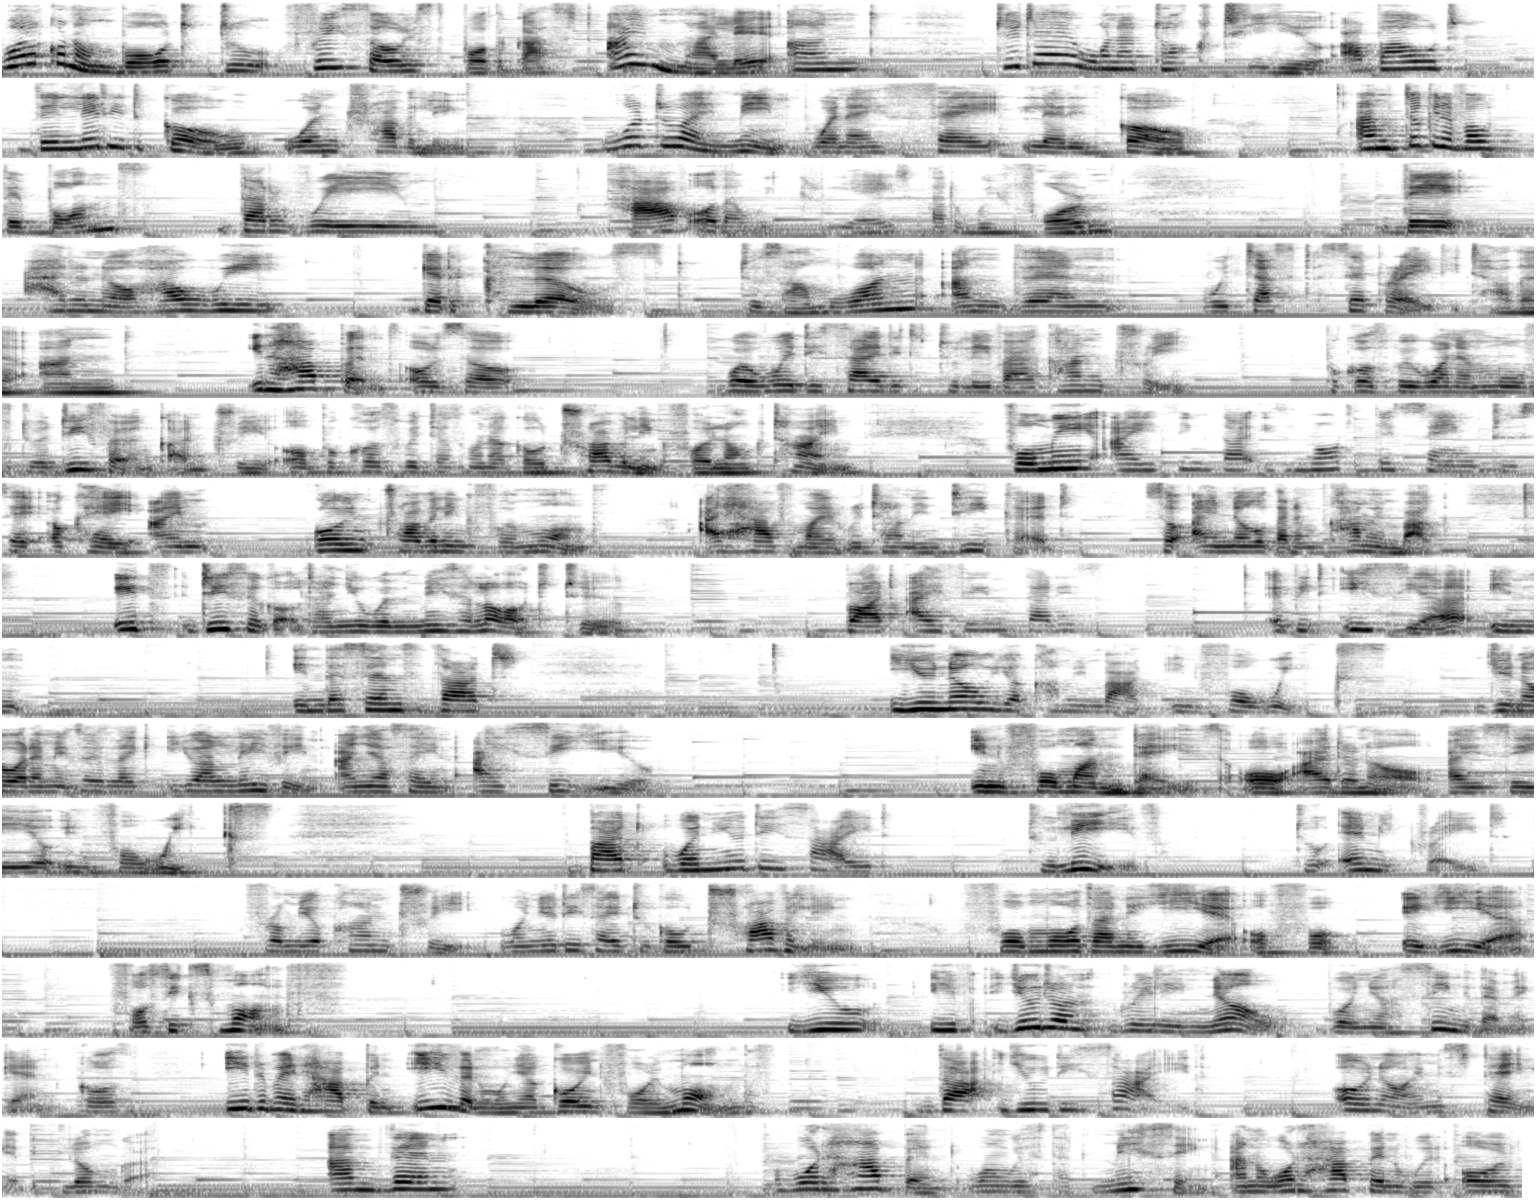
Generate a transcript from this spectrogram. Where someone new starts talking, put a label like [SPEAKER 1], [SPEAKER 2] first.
[SPEAKER 1] Welcome on board to Free Souls podcast. I'm Male, and today I want to talk to you about the let it go when traveling. What do I mean when I say let it go? I'm talking about the bonds that we have or that we create, that we form, the I don't know how we get close to someone and then we just separate each other and it happens also when we decided to leave our country because we want to move to a different country or because we just want to go traveling for a long time. For me i think that is not the same to say okay i'm going traveling for a month. I have my returning ticket so i know that i'm coming back. It's difficult and you will miss a lot too but I think that is a bit easier in in the sense that you know you're coming back in four weeks. You know what I mean? So it's like you are leaving and you're saying, I see you in four Mondays, or I don't know, I see you in four weeks. But when you decide to leave, to emigrate, from your country when you decide to go traveling for more than a year or for a year for 6 months you if you don't really know when you're seeing them again because it may happen even when you're going for a month that you decide oh no i'm staying a bit longer. And then what happened when we start missing and what happened with all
